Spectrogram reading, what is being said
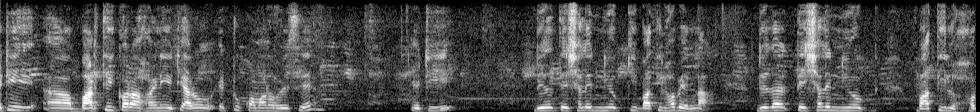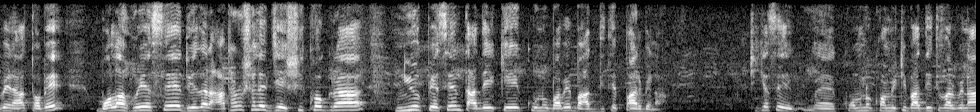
এটি বাড়তি করা হয়নি, এটি আরও একটু কমানো হয়েছে। এটি দু হাজার তেইশ সালের নিয়োগ কি বাতিল হবে? না দু হাজার তেইশ সালের নিয়োগ বাতিল হবে না, তবে বলা হয়েছে দু হাজার আঠারো সালে যে শিক্ষকরা নিয়োগ পেয়েছেন, তাদেরকে কোনোভাবে বাদ দিতে পারবে না। ঠিক আছে? কোনো কমিটি বাদ দিতে পারবে না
